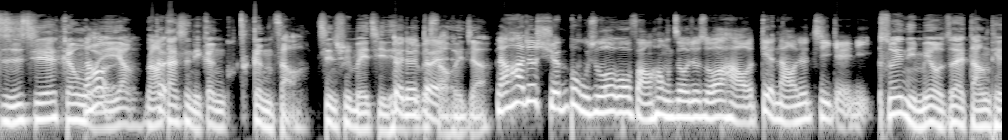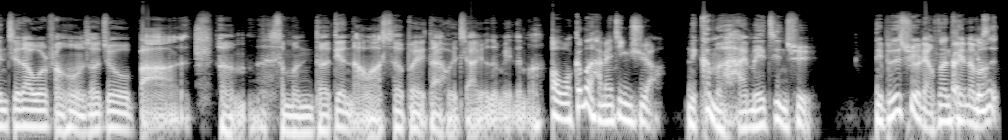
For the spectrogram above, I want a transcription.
直接跟我一样，然后，但是你更更早进去没几天就被扫回家，对对对，然后他就宣布说我 from home 之后就说好，电脑就寄给你。所以你没有在当天接到 work from home 的时候就把嗯什么你的电脑啊设备带回家有的没的吗？哦，我根本还没进去啊！你根本还没进去，你不是去了两三天了吗？就是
